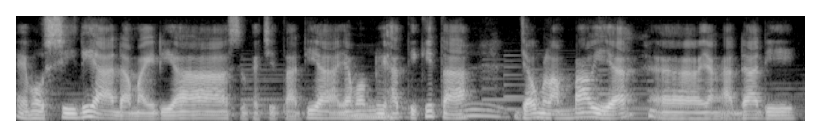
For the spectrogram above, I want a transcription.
emosi dia, damai dia, sukacita dia yang memenuhi hati kita hmm. jauh melampaui ya uh, yang ada di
